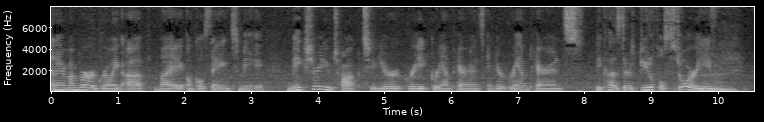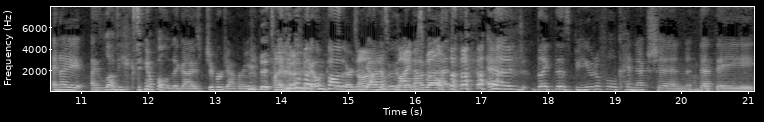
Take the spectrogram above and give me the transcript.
And I remember growing up, my uncle saying to me, make sure you talk to your great grandparents and your grandparents because there's beautiful stories. Mm-hmm and I, I love the example of the guys jibber jabbering. I think of my own father, to be uh, honest with you. Mine as well. and like this beautiful connection mm-hmm. that they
